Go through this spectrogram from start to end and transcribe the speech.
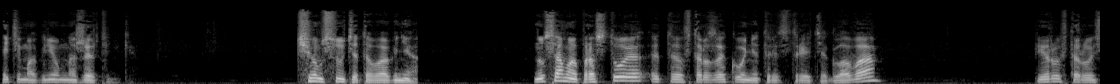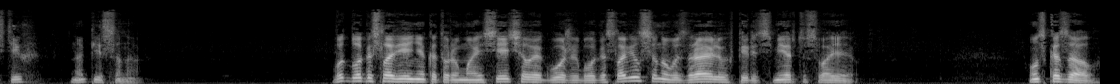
этим огнем на жертвеннике. Чем суть этого огня? Ну, самое простое – это Второзаконие, 33 глава, 1-2 стих написано – вот благословение, которым Моисей, человек Божий, благословил сынов Израилевых перед смертью своей. Он сказал,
